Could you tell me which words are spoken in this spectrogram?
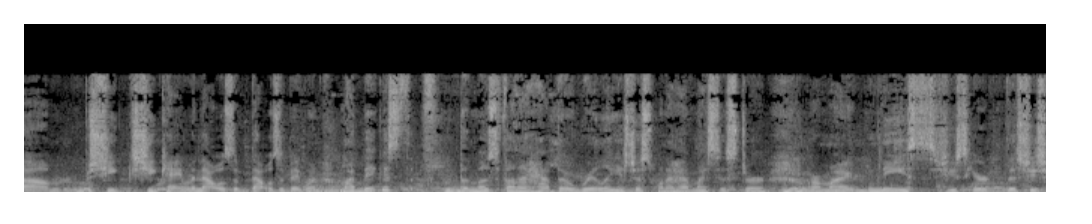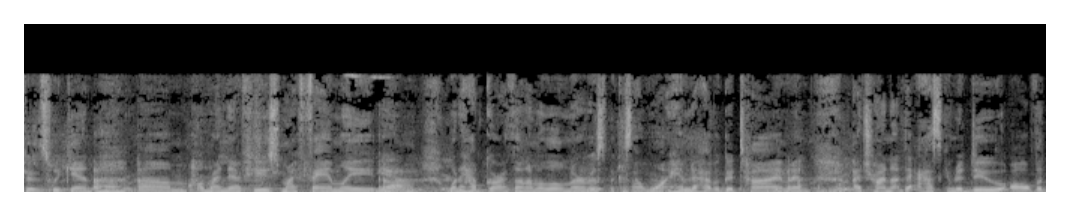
Um, she she came and that was a that was a big one. My biggest, the most fun I have though really is just when I have my sister or my niece. She's here this she's here this weekend, um, or my nephews, my family. Yeah. Um, when I have Garth on, I'm a little nervous because I want him to have a good time and I try not to ask him to do all the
